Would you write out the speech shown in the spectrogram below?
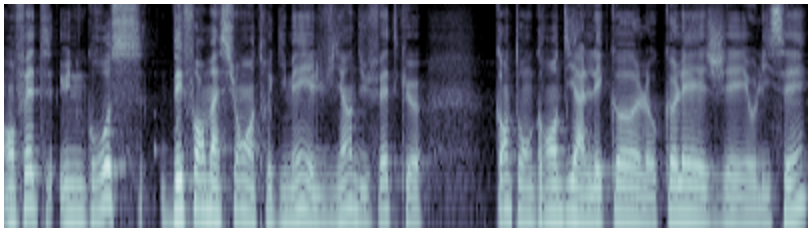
en fait une grosse déformation entre guillemets elle vient du fait que quand on grandit à l'école au collège et au lycée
